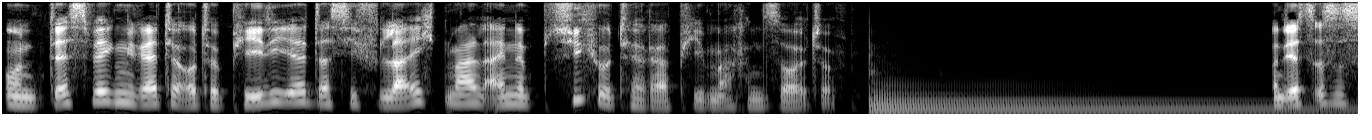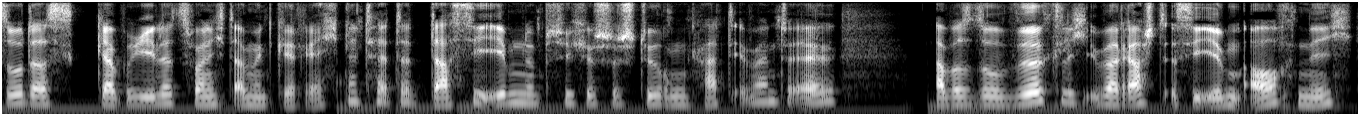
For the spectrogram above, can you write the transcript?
Und deswegen rät der Orthopädie, dass sie vielleicht mal eine Psychotherapie machen sollte. Und jetzt ist es so, dass Gabriele zwar nicht damit gerechnet hätte, dass sie eben eine psychische Störung hat eventuell, aber so wirklich überrascht ist sie eben auch nicht,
